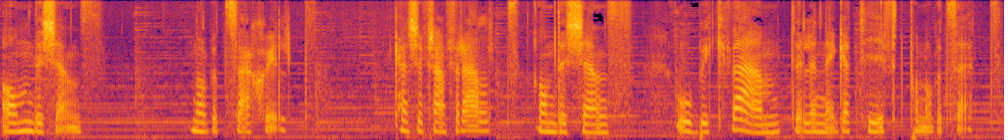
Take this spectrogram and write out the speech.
Om det känns något särskilt. Kanske framför allt om det känns obekvämt eller negativt på något sätt.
